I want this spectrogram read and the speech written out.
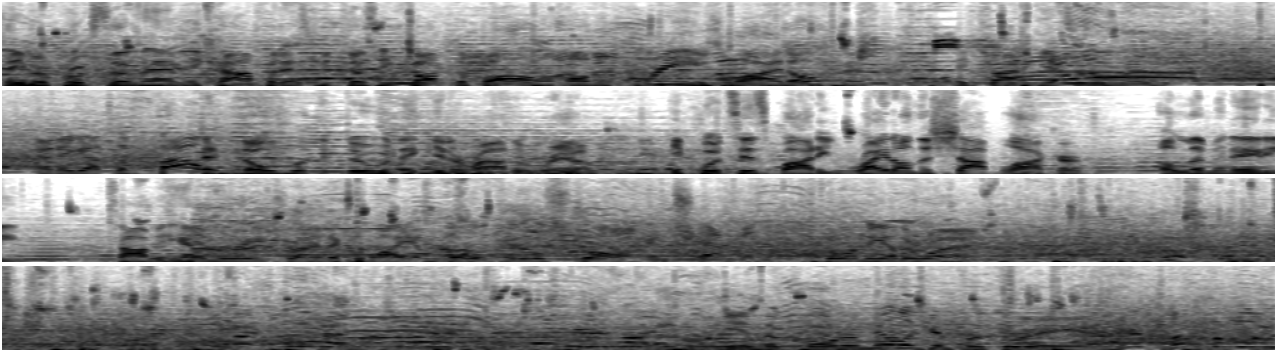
See, but Brooks doesn't have any confidence because he caught the ball on the threes wide open. They trying to get to the rim. And he got the foul. That knows what to do when they get around the rim. He puts his body right on the shot blocker, eliminating Tommy Henry. Henry trying to quiet both, a little strong, and Chatman going the other way. In the corner, Milliken for three. And here come the Blue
